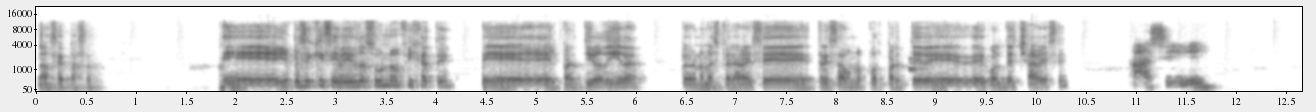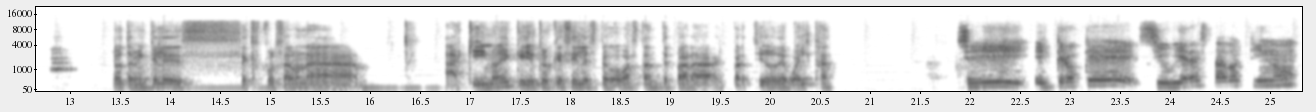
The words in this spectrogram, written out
No se pasó. Eh, yo pensé que se iba a ir 2-1, fíjate, eh, el partido de ida, pero no me esperaba ese 3-1 por parte de, gol de Chávez. ¿eh? Ah, sí. Pero también que les expulsaron a, a Aquino, que yo creo que sí les pegó bastante para el partido de vuelta. Sí, y creo que si hubiera estado aquí, ¿no?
